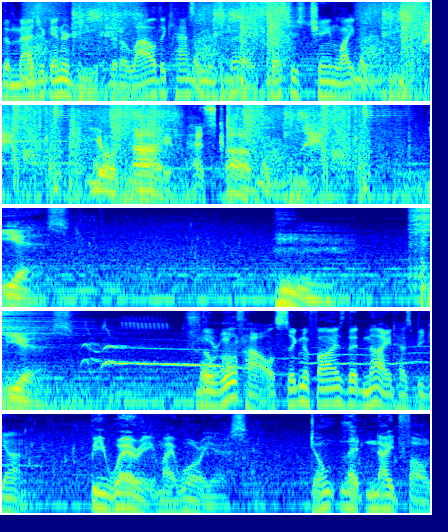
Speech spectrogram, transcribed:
the magic energies that allow the casting of spells such as Chain Lightning. Your time has come. Yes. Yes. The wolf howl signifies that night has begun. Be wary, my warriors. Don't let nightfall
